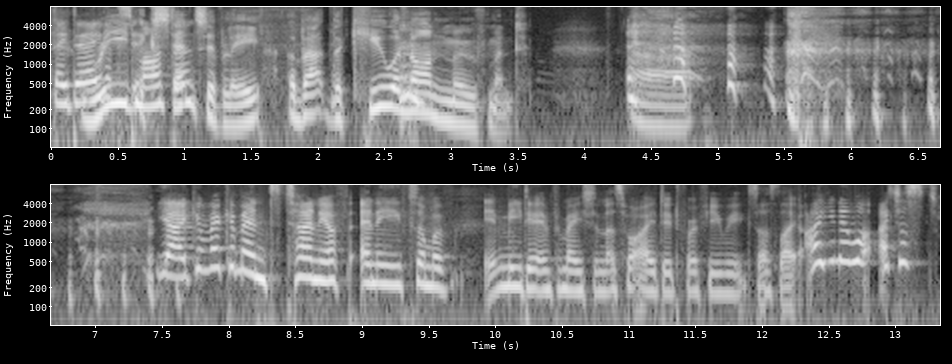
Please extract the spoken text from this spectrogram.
they, they Read extensively about the QAnon movement. Yeah, I can recommend turning off any form of media information. That's what I did for a few weeks. I was like, oh, you know what? I just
